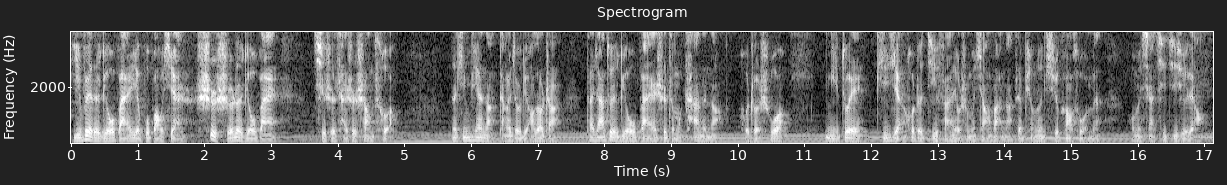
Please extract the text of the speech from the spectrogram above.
一味的留白也不保险，适时的留白其实才是上策。那今天呢，大概就聊到这儿。大家对留白是怎么看的呢？或者说，你对极简或者极繁有什么想法呢？在评论区告诉我们。我们下期继续聊。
